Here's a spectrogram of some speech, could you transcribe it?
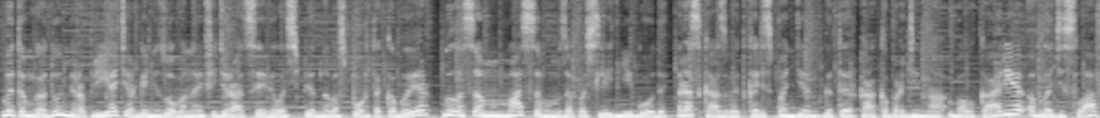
В этом году мероприятие, организованное Федерацией велосипедного спорта КБР, было самым массовым за последние годы, рассказывает корреспондент ГТРК Кабардино-Балкария Владислав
